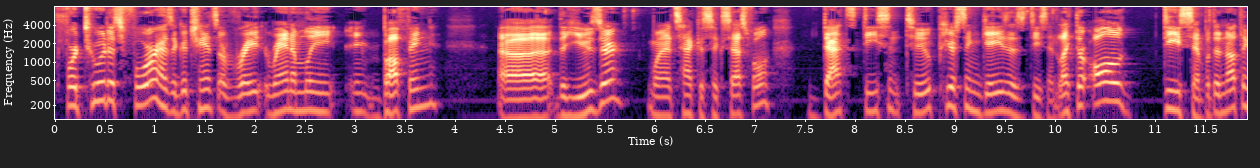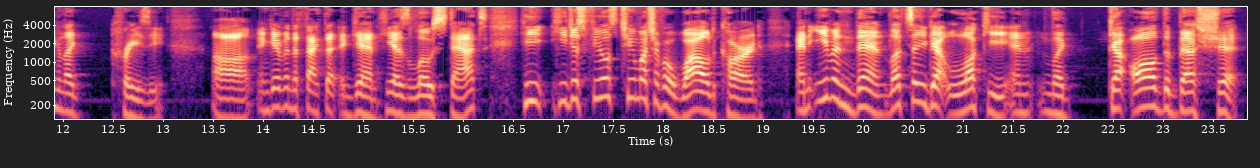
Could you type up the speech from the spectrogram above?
Fortuitous 4 has a good chance of ra- randomly buffing uh, the user when attack is successful. That's decent too. Piercing gaze is decent. Like they're all decent, but they're nothing like crazy. Uh, and given the fact that again he has low stats, he he just feels too much of a wild card. And even then, let's say you got lucky and like got all the best shit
